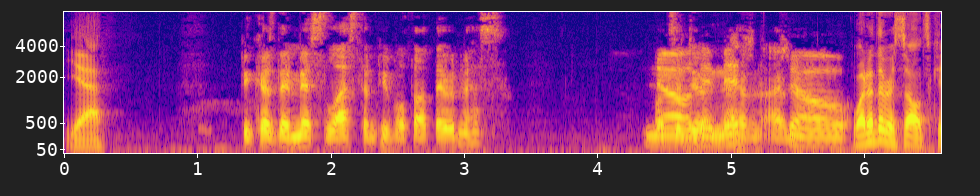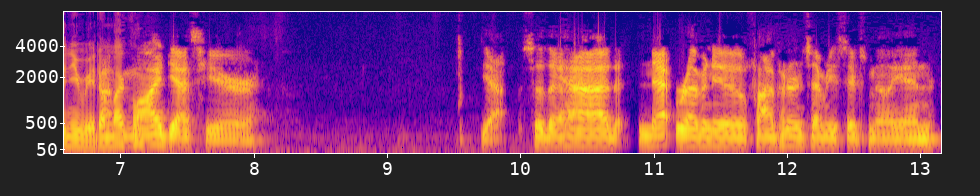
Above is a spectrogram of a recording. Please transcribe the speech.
Yeah, because they missed less than people thought they would miss. No, they missed. So, what are the results? Can you read them, Michael? My guess here. Yeah, so they had net revenue 576 million,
